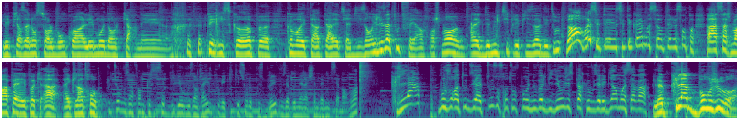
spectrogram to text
les pires annonces sur le bon coin, les mots dans le carnet, euh, Périscope, euh, comment était Internet il y a 10 ans. Il les a toutes fait, hein, franchement, avec de multiples épisodes et tout. Non, en vrai, c'était quand même assez intéressant. Hein. Ah, ça, je me rappelle à l'époque. Ah, avec l'intro. Culture vous informe que si cette vidéo vous enjaille, vous pouvez cliquer sur le pouce bleu et vous abonner à la chaîne clap Bonjour à toutes et à tous, on se retrouve pour une nouvelle vidéo, j'espère que vous allez bien, moi ça va Le clap bonjour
